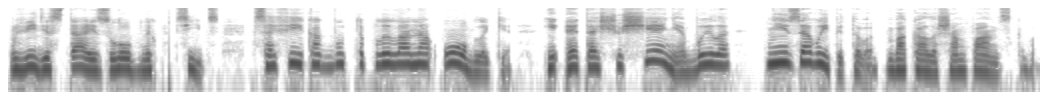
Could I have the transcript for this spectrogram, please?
в виде стаи злобных птиц — София как будто плыла на облаке, и это ощущение было не из-за выпитого бокала шампанского.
